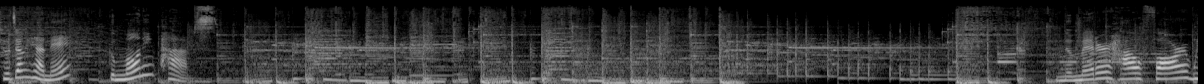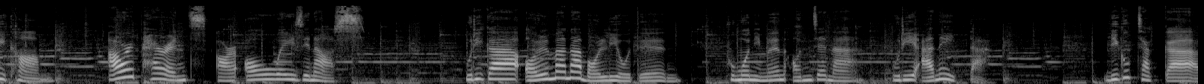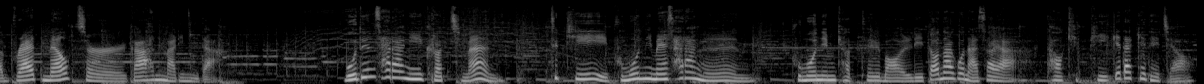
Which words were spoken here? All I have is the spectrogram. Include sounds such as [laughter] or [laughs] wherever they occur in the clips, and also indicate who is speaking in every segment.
Speaker 1: 조정현의 Good Morning Pops. No matter how far we come, our parents are always in us. 우리가 얼마나 멀리 오든 부모님은 언제나 우리 안에 있다. 미국 작가 브래드 멜처가 한 말입니다. 모든 사랑이 그렇지만 특히 부모님의 사랑은 부모님 곁을 멀리 떠나고 나서야 더 깊이 깨닫게 되죠.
